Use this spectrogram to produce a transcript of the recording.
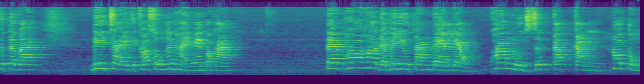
คือแต่ว่าดีใจที่เขาส่งเงินให้แมนบอกคะแต่พ่อเฮาได้มาอยู่ต่างแดนแล้ว ความรู้สึกกลับกันเฮาต้อง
